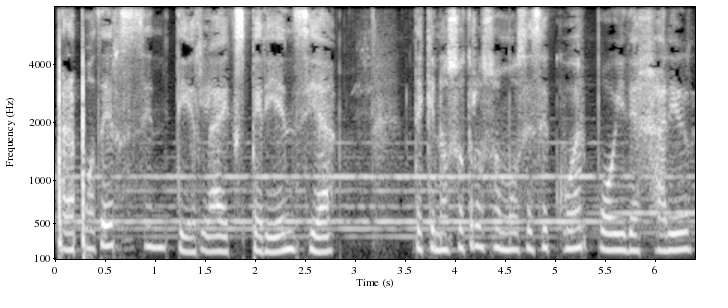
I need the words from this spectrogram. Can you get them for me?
para poder sentir la experiencia de que nosotros somos ese cuerpo y dejar ir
